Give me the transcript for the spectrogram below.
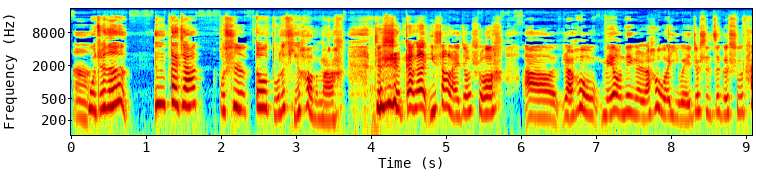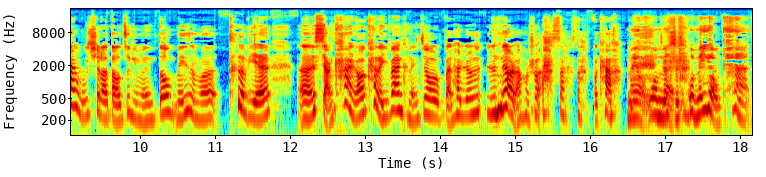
嗯，我觉得，嗯，大家不是都读的挺好的吗？就是刚刚一上来就说啊，然后没有那个，然后我以为就是这个书太无趣了，导致你们都没什么特别呃想看，然后看了一半可能就把它扔扔掉，然后说啊，算了算了，不看了。没有，我 们我们有看，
